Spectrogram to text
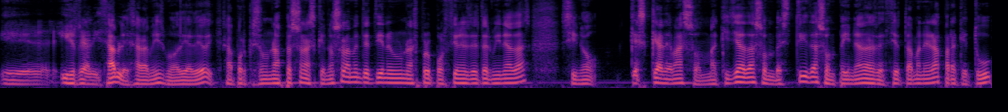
eh, irrealizables ahora mismo, a día de hoy. O sea, porque son unas personas que no solamente tienen unas proporciones determinadas, sino que es que además son maquilladas, son vestidas, son peinadas de cierta manera para que tú,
